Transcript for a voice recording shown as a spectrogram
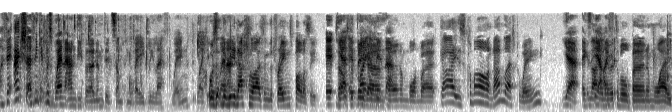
I think actually I think it was when Andy Burnham did something vaguely left wing. Like it Was it the when An- renationalising the trains policy? It, yeah, was the it big might have um, been that. Burnham one where, guys, come on, I'm left wing. Yeah, In that yeah. I thi- inimitable Burnham way.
